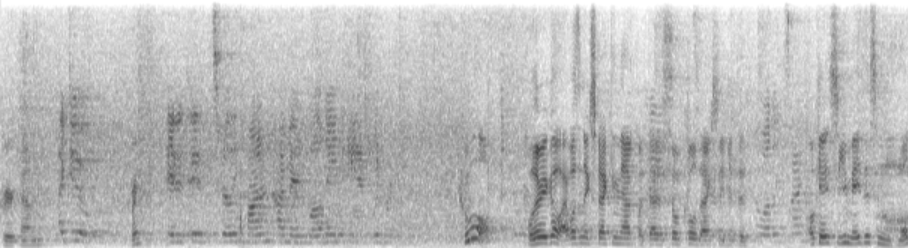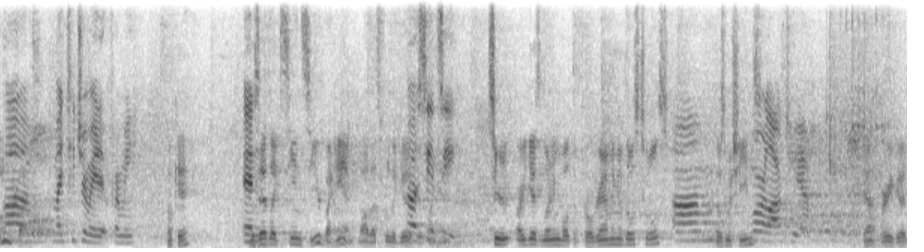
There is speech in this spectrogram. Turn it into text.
career academy? I do. Great. It, it's really fun. I'm in welding and woodworking. Cool. Well, there you go. I wasn't expecting that, but that is so cool to actually get to. The welding side. Okay, so you made this in welding class. Um, my teacher made it for me. Okay. And Was that like CNC or by hand? Wow, that's really good. Uh, if it's by CNC. So, you're, are you guys learning about the programming of those tools? um, Those machines? We're allowed to, yeah. Yeah, very good.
